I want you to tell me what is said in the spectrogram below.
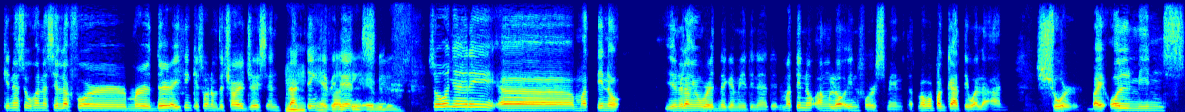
kinasuhan na sila for murder, I think is one of the charges, and planting Planting evidence. evidence. So, kunyari, ah, matino, yun na lang yung word na gamitin natin. Matino ang law enforcement at mapapagkatiwalaan. Sure, by all means,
